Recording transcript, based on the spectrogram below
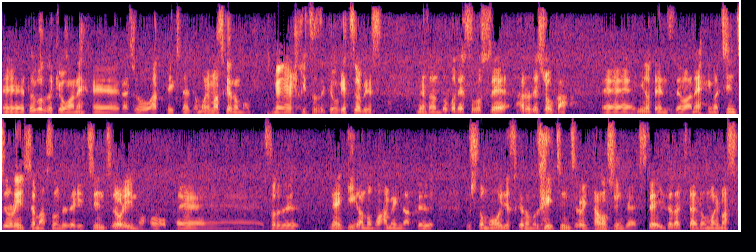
えー、ということで今日はね、えー、ラジオ終わっていきたいと思いますけども、えー、引き続き今日月曜日です。皆さんどこで過ごしてはるでしょうか？えー、イノテンズではね、今、チンチロリンしてますので、ぜひチンチロリンの方、えー、それでね、ギガのモハメになってる人も多いですけども、ぜひチンチロリン楽しんでしていただきたいと思います。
